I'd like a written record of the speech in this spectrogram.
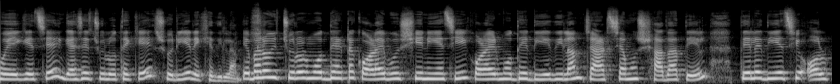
হয়ে গেছে, গ্যাসের চুলো থেকে সরিয়ে রেখে দিলাম। এবার ওই চুলোর মধ্যে একটা কড়াই বসিয়ে নিয়েছি। কড়াইয়ের মধ্যে দিয়ে দিলাম চার চামচ সাদা তেল। তেলে দিয়েছি অল্প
